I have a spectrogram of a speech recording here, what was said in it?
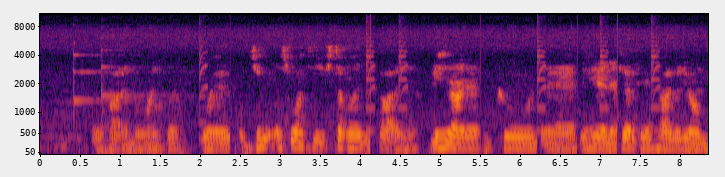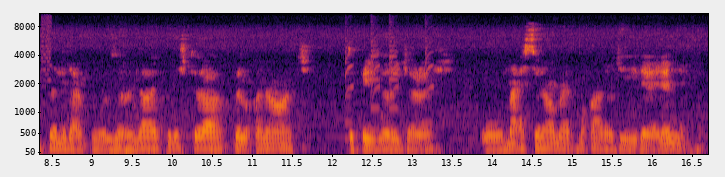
القائمة مالته وجميع الأصوات يشتغل قائمة لهنا يكون آه لهنا شاركنا هذا اليوم أتمنى دعمكم زر اللايك والاشتراك بالقناة تفعيل زر الجرس ومع السلامة بمقالة جديدة إلى اللقاء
